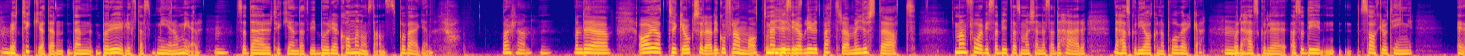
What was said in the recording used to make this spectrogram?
Mm. Och jag tycker att den, den börjar lyftas mer och mer. Mm. Så där tycker jag ändå att vi börjar komma någonstans på vägen. Ja, verkligen. Men det, ja jag tycker också det, det går framåt och vi, vi, har blivit bättre men just det att man får vissa bitar som man känner att det här, det här skulle jag kunna påverka. Mm. Och det här skulle, alltså det, saker och ting eh,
